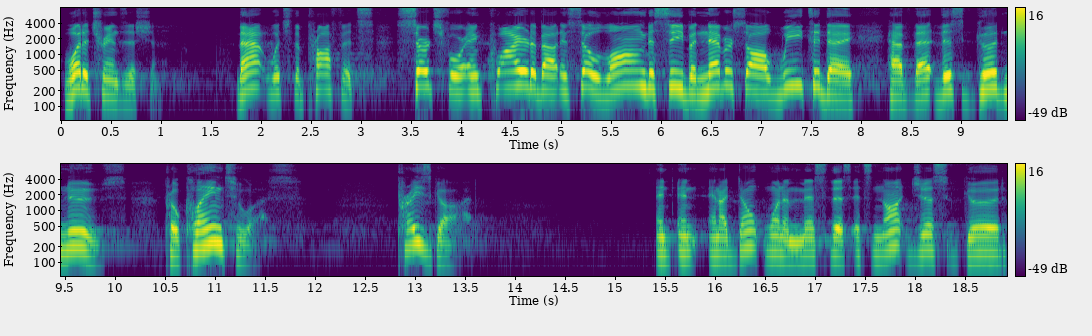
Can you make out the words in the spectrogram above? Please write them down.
What a transition that which the prophets searched for, inquired about, and so longed to see, but never saw, we today have that, this good news proclaimed to us. Praise God. And, and, and I don't want to miss this. It's not just good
